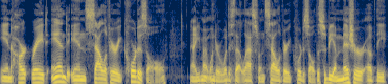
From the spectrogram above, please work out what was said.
in heart rate, and in salivary cortisol. Now, you might wonder, what is that last one, salivary cortisol? This would be a measure of the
